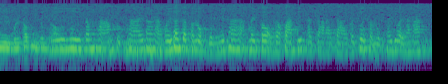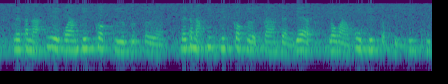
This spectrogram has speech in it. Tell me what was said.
มีไหมครับมีคำถามมีมีคำถามสุดท้ายถ้าหากว่าท่านจะสรุปอย่างนี้ถ้าหากไม่ตรงกับความคิดอาจารย์อาจารย์ก็ช่วยสรุปให้ด้วยนะคะ ในขณะที่ความคิดก็คือเออในขณะที่คิดก็เกิดการแบ่งแยกระหว่างผู้คิดกับสิ่งที่คิด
